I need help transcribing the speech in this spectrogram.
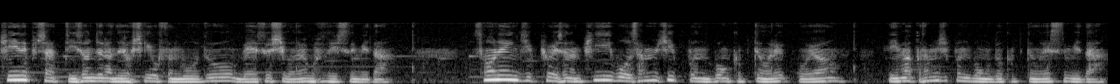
PNF 차트, 이선전환 역시 기곡선 모두 매수 시그널을 볼 수 있습니다. 선행 지표에서는 피보 30분봉 급등을 했고요. 리마크 30분봉도 급등을 했습니다.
